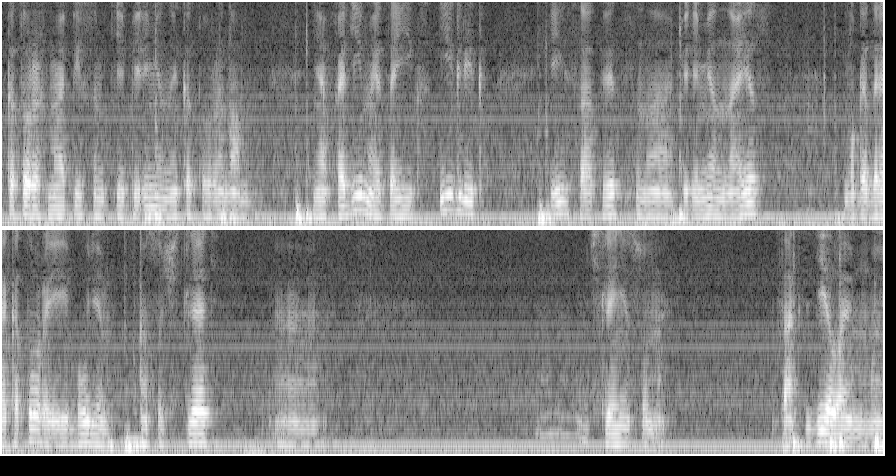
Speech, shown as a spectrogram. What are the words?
в которых мы описываем те переменные, которые нам необходимы. Это x, y и, соответственно, переменная s, благодаря которой и будем осуществлять э, вычисление суммы. Так, сделаем мы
